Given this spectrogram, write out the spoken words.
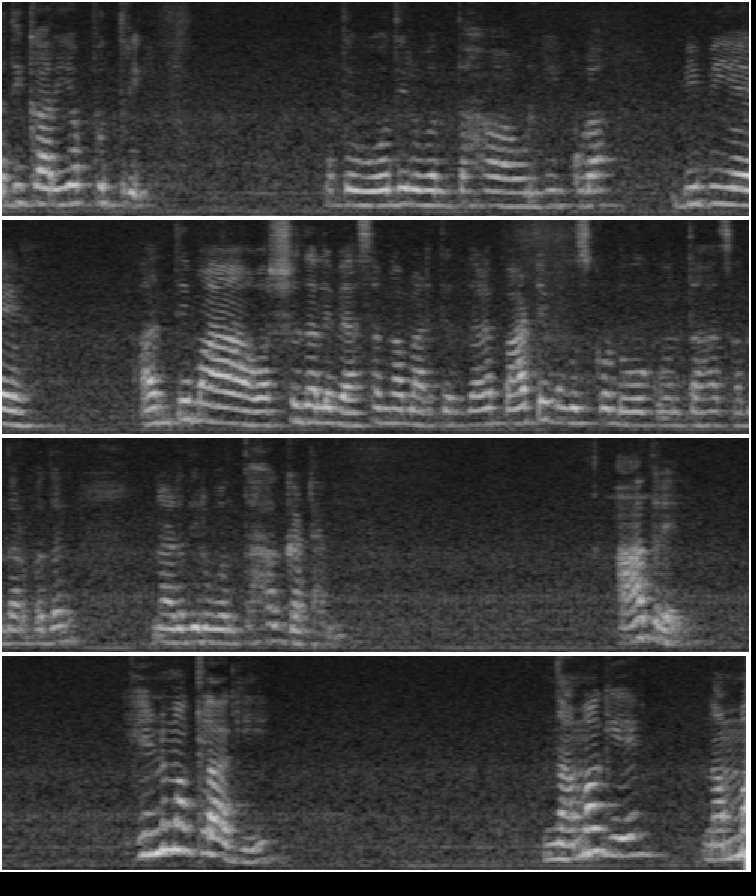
ಅಧಿಕಾರಿಯ ಪುತ್ರಿ. ಮತ್ತು ಓದಿರುವಂತಹ ಹುಡುಗಿ ಕೂಡ ಬಿ ಬಿ ಎ ಅಂತಿಮ ವರ್ಷದಲ್ಲಿ ವ್ಯಾಸಂಗ ಮಾಡ್ತಿರ್ತಾಳೆ ಪಾರ್ಟಿ ಮುಗಿಸ್ಕೊಂಡು ಹೋಗುವಂತಹ ಸಂದರ್ಭದಲ್ಲಿ ನಡೆದಿರುವಂತಹ ಘಟನೆ. ಆದರೆ ಹೆಣ್ಮಕ್ಳಾಗಿ ನಮಗೆ, ನಮ್ಮ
